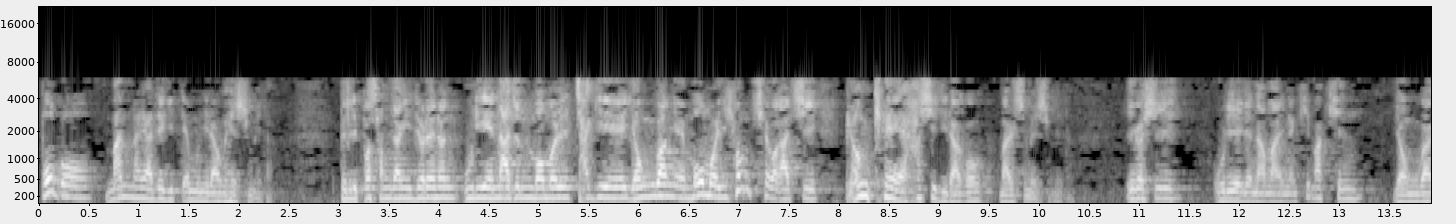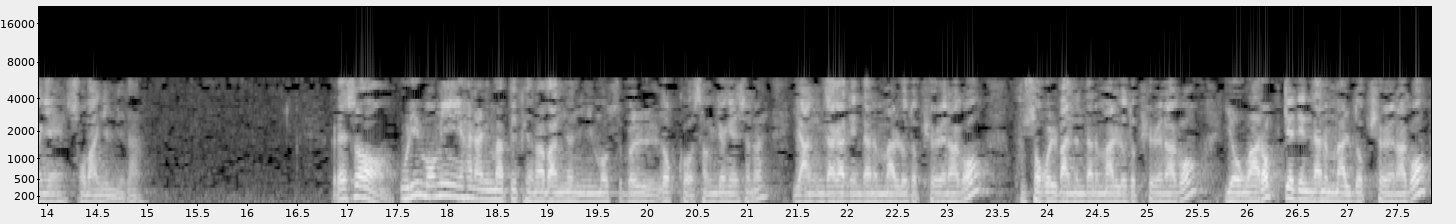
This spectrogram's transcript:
보고 만나야 되기 때문이라고 했습니다. 빌립보 3장 2절에는 우리의 낮은 몸을 자기의 영광의 몸의 형체와 같이 병케 하시리라고 말씀했습니다. 이것이 우리에게 남아있는 기막힌 영광의 소망입니다. 그래서 우리 몸이 하나님 앞에 변화받는 이 모습을 놓고 성경에서는 양자가 된다는 말로도 표현하고 구속을 받는다는 말로도 표현하고 영화롭게 된다는 말도 표현하고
